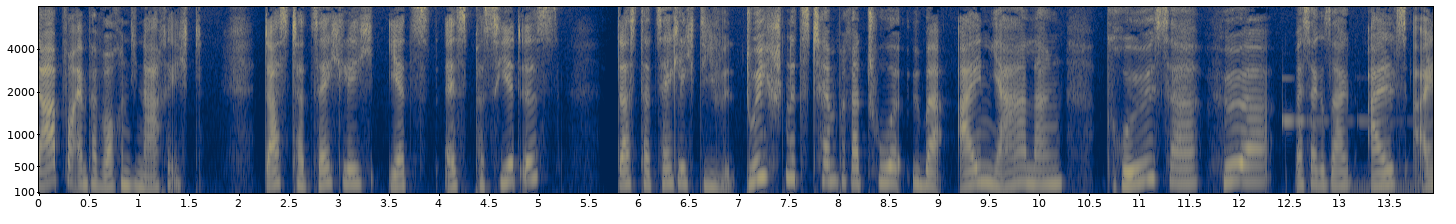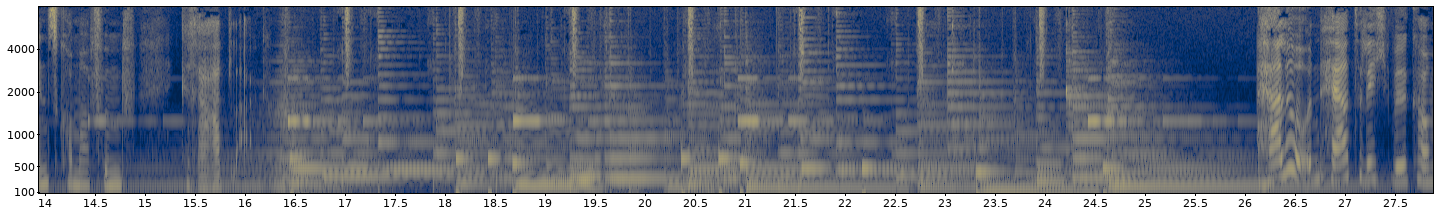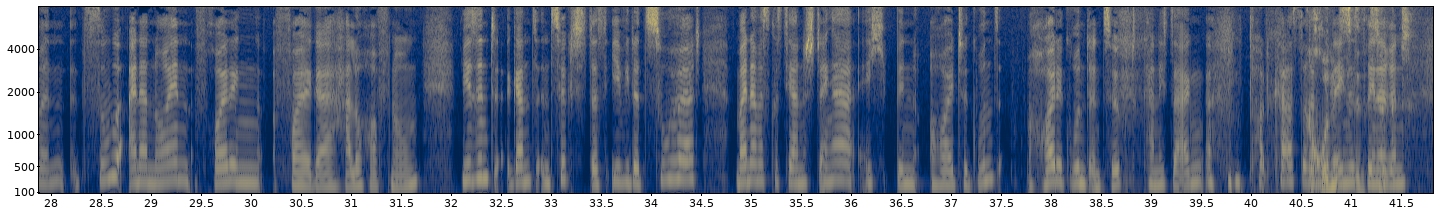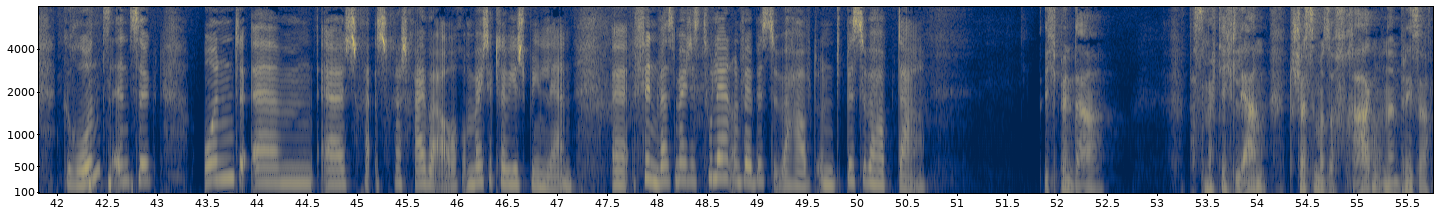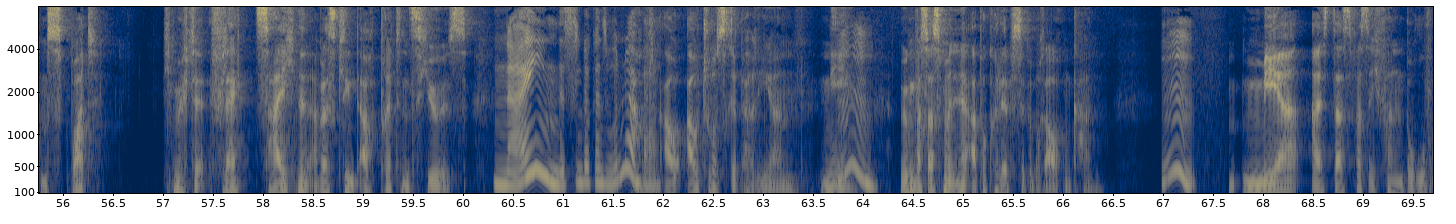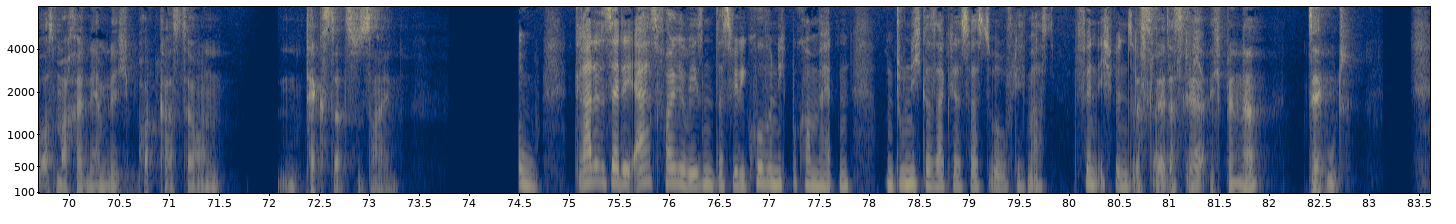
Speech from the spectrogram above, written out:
gab vor ein paar Wochen die Nachricht, dass tatsächlich jetzt es passiert ist, dass tatsächlich die Durchschnittstemperatur über ein Jahr lang größer, höher, besser gesagt, als 1,5 Grad lag. Hallo und herzlich willkommen zu einer neuen freudigen Folge Hallo Hoffnung. Wir sind ganz entzückt, dass ihr wieder zuhört. Mein Name ist Christiane Stenger. Ich bin heute Grund heute grundentzückt, kann ich sagen, Podcasterin, Englischtrainerin, grundentzückt und ähm, äh, schreibe auch und möchte Klavier spielen lernen. Äh, Finn, was möchtest du lernen und wer bist du überhaupt und bist du überhaupt da? Ich bin da was möchte ich lernen? Du stellst immer so Fragen und dann bin ich so auf dem Spot. Ich möchte vielleicht zeichnen, aber das klingt auch prätentiös. Nein, das klingt doch ganz wunderbar. Au Autos reparieren. Nee. Mm. Irgendwas, was man in der Apokalypse gebrauchen kann. Mm. Mehr als das, was ich von Beruf aus mache, nämlich Podcaster und Texter zu sein. Oh, gerade das ist ja die erste Folge gewesen, dass wir die Kurve nicht bekommen hätten und du nicht gesagt hast, was du beruflich machst. Finn, ich bin so das wär, Das wäre, ich bin, ne? Sehr gut.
